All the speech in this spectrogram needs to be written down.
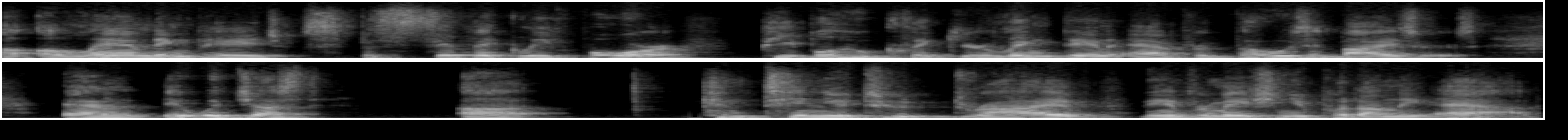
a, a landing page specifically for people who click your LinkedIn ad, for those advisors. And it would just uh, continue to drive the information you put on the ad.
